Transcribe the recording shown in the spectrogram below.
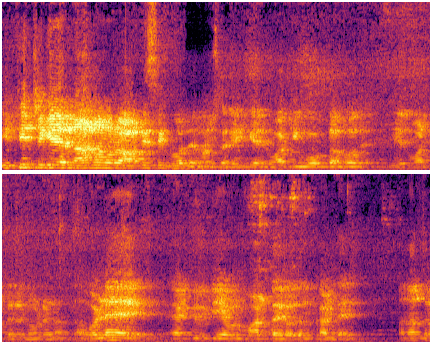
ಇತ್ತೀಚೆಗೆ ನಾನು ಅವರ ಆಫೀಸಿಗೆ ಹೋದೆ ಒಂದ್ಸರಿ ಹಿಂಗೆ ವಾಕಿಂಗ್ ಹೋಗ್ತಾ ಹೋದೆ. ಏನ್ ಮಾಡ್ತಾರೆ ನೋಡೋಣ ಅಂತ. ಒಳ್ಳೆ ಆಕ್ಟಿವಿಟಿ ಅವರು ಮಾಡ್ತಾ ಇರೋದನ್ನ ಕಂಡೆ. ಅನಂತರ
